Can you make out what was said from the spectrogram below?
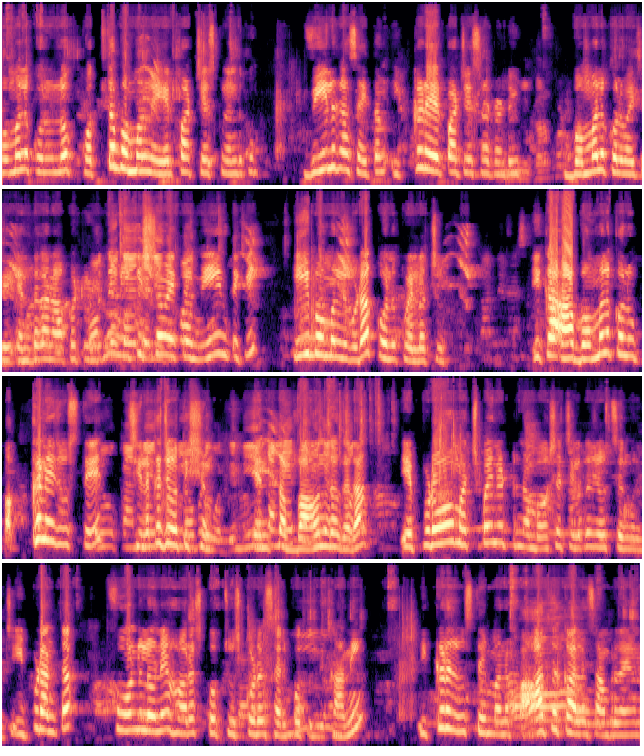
బొమ్మల కొలువులో కొత్త బొమ్మలను ఏర్పాటు చేసుకునేందుకు వీలుగా సైతం ఇక్కడ ఏర్పాటు చేసినటువంటి బొమ్మల కొలువు అయితే ఎంతగానో ఆకట్టుంటుంది మీకు ఇష్టమైతే మీ ఇంటికి ఈ బొమ్మల్ని కూడా కొనుక్కు వెళ్ళొచ్చు ఇక ఆ బొమ్మల కొలువు పక్కనే చూస్తే చిలక జ్యోతిష్యం ఎంత బాగుందో కదా. ఎప్పుడో మర్చిపోయినట్టున్నాం బహుశా చిలక జ్యోతిష్యం గురించి. ఇప్పుడంతా ఫోన్లోనే హారోస్కోప్ చూసుకోవడం సరిపోతుంది. కానీ ఇక్కడ చూస్తే మన పాతకాలం సాంప్రదాయం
